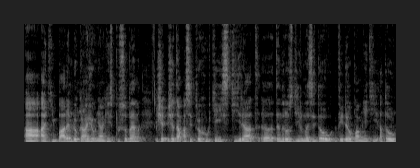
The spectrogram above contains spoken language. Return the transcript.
A, a tím pádem dokážou nějakým způsobem že, že tam asi trochu chtějí stírat uh, ten rozdíl mezi tou videopamětí a tou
